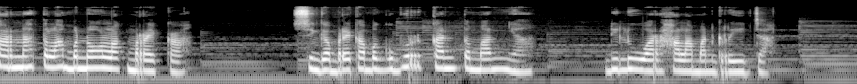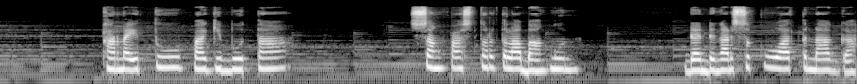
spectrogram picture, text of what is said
karena telah menolak mereka sehingga mereka menguburkan temannya di luar halaman gereja. Karena itu, pagi buta, sang pastor telah bangun, dan dengan sekuat tenaga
